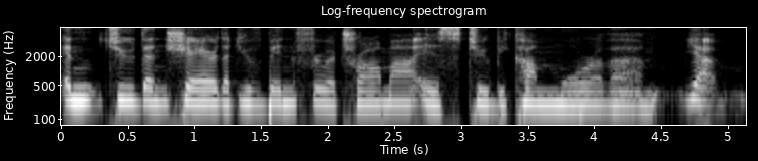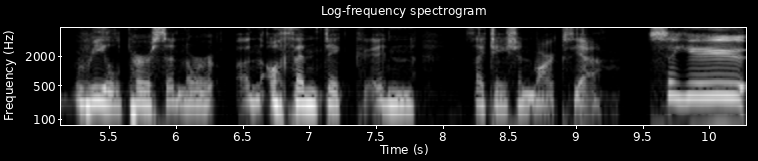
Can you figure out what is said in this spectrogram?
and to then share that you've been through a trauma is to become more of a yeah real person or an authentic in citation marks yeah So you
